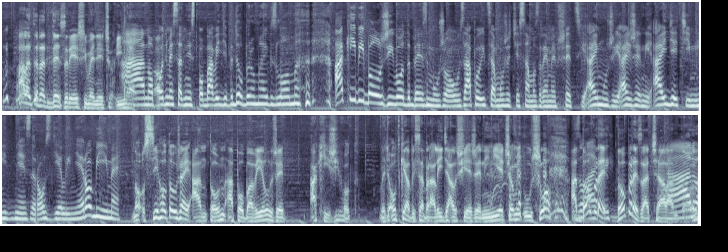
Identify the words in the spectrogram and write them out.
Ale teda dnes riešime niečo iné. Áno, No. poďme sa dnes pobaviť v dobrom aj v zlom. Aký by bol život bez mužov? Zapojiť sa môžete samozrejme všetci, aj muži, aj ženy, aj deti. My dnes rozdiely nerobíme. No, stihol to už aj Anton a pobavil, že aký život. Veď odkiaľ by sa brali ďalšie ženy? Niečo mi ušlo. A dobre, dobre začal, Anton.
